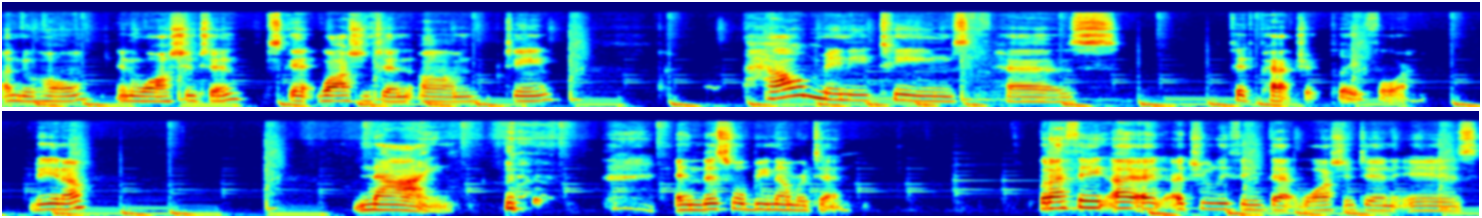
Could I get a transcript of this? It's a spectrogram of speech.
a new home in Washington, Washington um, team. How many teams has Fitzpatrick played for? Do you know? Nine. and this will be number 10. But I think, I, I, truly think that Washington is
